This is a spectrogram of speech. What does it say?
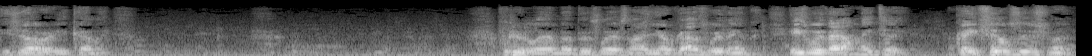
He's already coming. We were laughing about this last night. You know, God's within me. He's without me too. Okay, he fills this room.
